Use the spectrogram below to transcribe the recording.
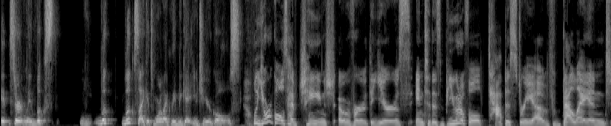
it certainly looks look looks like it's more likely to get you to your goals. Well, your goals have changed over the years into this beautiful tapestry of ballet and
